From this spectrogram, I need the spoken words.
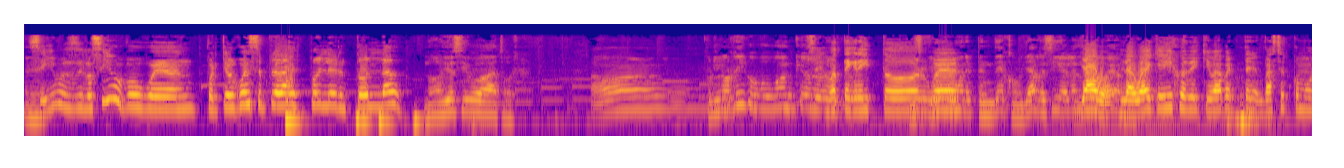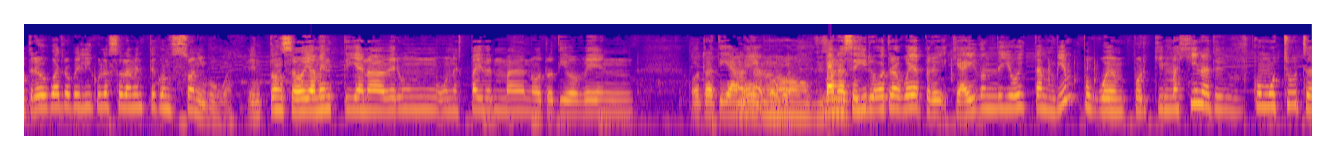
Eh, Sí, pues lo sigo, pues, weón. Porque el weón siempre da spoiler en todos lados. No, yo sigo a Thor. Ah. Por lo rico, pues, weón, que Sí, vos te creís Thor, weón. pendejo, ya lo sigue hablando. Ya, pues, weón. la weá que dijo de que va a, va a ser como tres o cuatro películas solamente con Sony, pues, weón. Entonces, obviamente, ya no va a haber un, un Spider-Man, otro tío Ben, otra tía Ah, May, claro, pues, no, Van a seguir otra weá, pero es que ahí donde yo voy también, pues, weón. Porque imagínate, como chucha,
